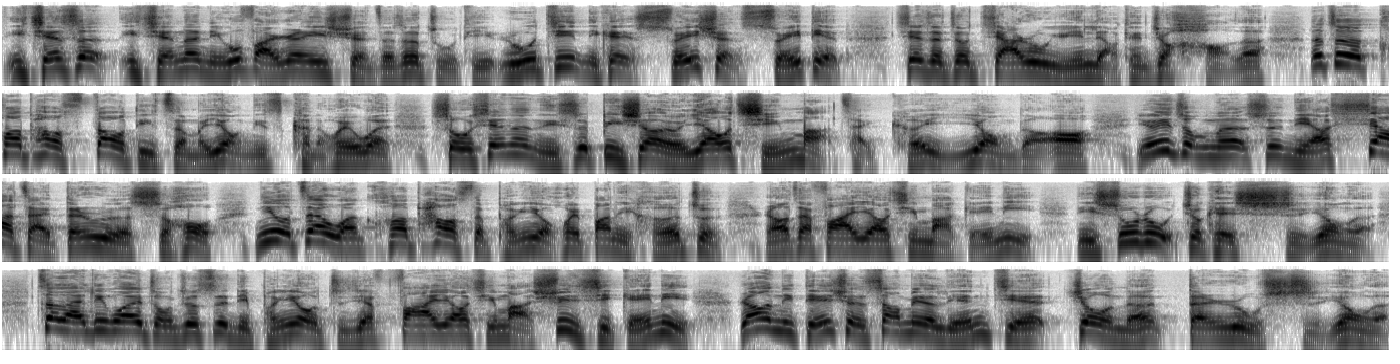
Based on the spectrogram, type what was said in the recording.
以前是以前呢，你无法任意选择这个主题，如今你可以随选随点，接着就加入语音聊天就好了。那这个 Clubhouse 到底怎么用？你可能会问，首先呢，你是必须要有。邀请码才可以用的哦。有一种呢是你要下载登录的时候，你有在玩 Clubhouse 的朋友会帮你核准，然后再发邀请码给你，你输入就可以使用了。再来另外一种就是你朋友直接发邀请码讯息给你，然后你点选上面的链接就能登入使用了。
